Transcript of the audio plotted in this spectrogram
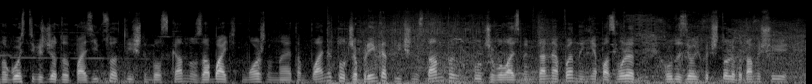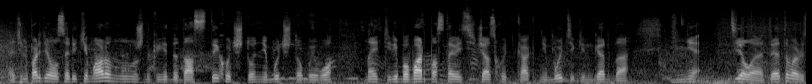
Но Гостик ждет эту позицию. Отличный был скан. Но забайтить можно на этом плане. Тут же Бринк, отличный стан. Тут же вылазит моментально Пен и не позволит Буду сделать хоть что-либо. Там еще и телепортировался Рики Мару. Ну, нужны какие-то досты, хоть что-нибудь, чтобы его найти. Либо вард поставить сейчас хоть как-нибудь. И Кингер, да, не делает этого. В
